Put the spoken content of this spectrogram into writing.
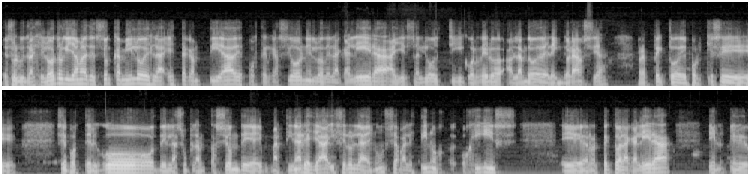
su arbitraje. Lo otro que llama la atención, Camilo, es la esta cantidad de postergaciones, lo de la calera. Ayer salió el Chiqui Cordero hablando de la ignorancia respecto de por qué se, se postergó, de la suplantación de Martinares. Ya hicieron la denuncia palestino O'Higgins eh, respecto a la calera en, eh,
